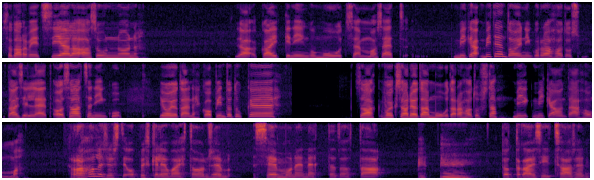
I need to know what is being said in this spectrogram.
sä tarvit siellä asunnon ja kaikki niinku muut semmoset. Mikä, miten toi niinku rahoitus, tai silleen, että saat sä niinku, joo jotain ehkä opintotukea, saa, voiko saada jotain muuta rahoitusta? Mikä on tämä homma? Rahallisesti opiskelijavaihto on se, semmoinen, että tota, totta kai siitä saa sen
